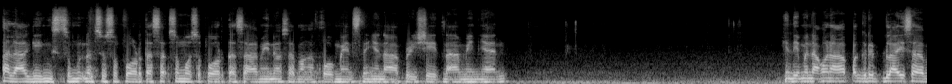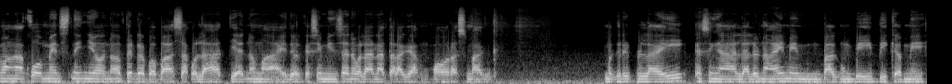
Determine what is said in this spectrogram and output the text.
palaging sum- nagsusuporta sa sumusuporta sa amin no sa mga comments ninyo na appreciate namin 'yan. Hindi man ako nakapag-reply sa mga comments ninyo no? Pero nababasa ko lahat 'yan no mga idol. Kasi minsan wala na talaga akong oras mag mag-reply. Kasi nga lalo na ngayon may bagong baby kami.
